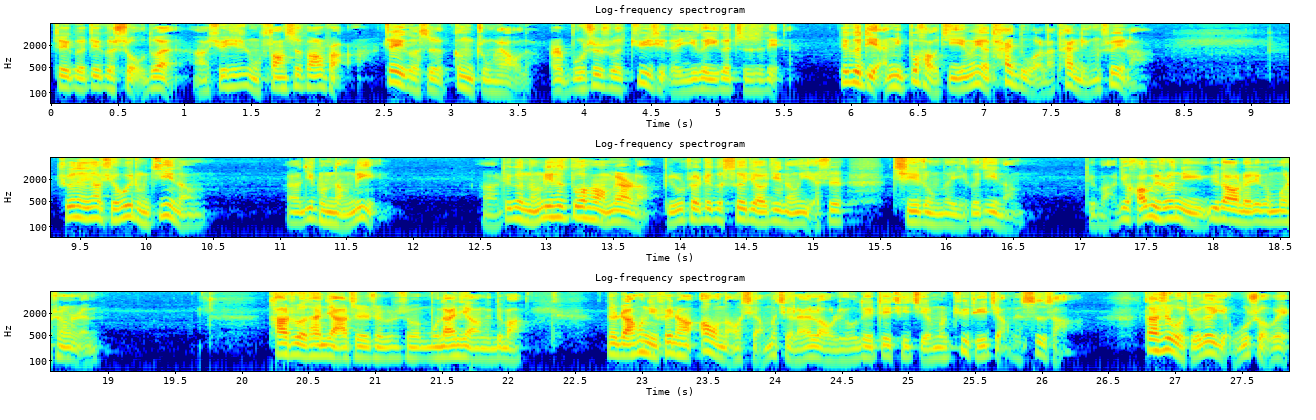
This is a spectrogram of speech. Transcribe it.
这个这个手段啊，学习这种方式方法，这个是更重要的，而不是说具体的一个一个知识点。那个点你不好记，因为也太多了，太零碎了。所以呢，要学会一种技能，啊，一种能力，啊，这个能力是多方面的，比如说这个社交技能也是其中的一个技能。对吧？就好比说你遇到了这个陌生人，他说他家是什么什么牡丹江的，对吧？那然后你非常懊恼，想不起来老刘的这期节目具体讲的是啥。但是我觉得也无所谓，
